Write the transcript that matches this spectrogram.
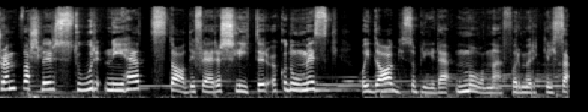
Trump varsler stor nyhet. Stadig flere sliter økonomisk. Og i dag så blir det måneformørkelse.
